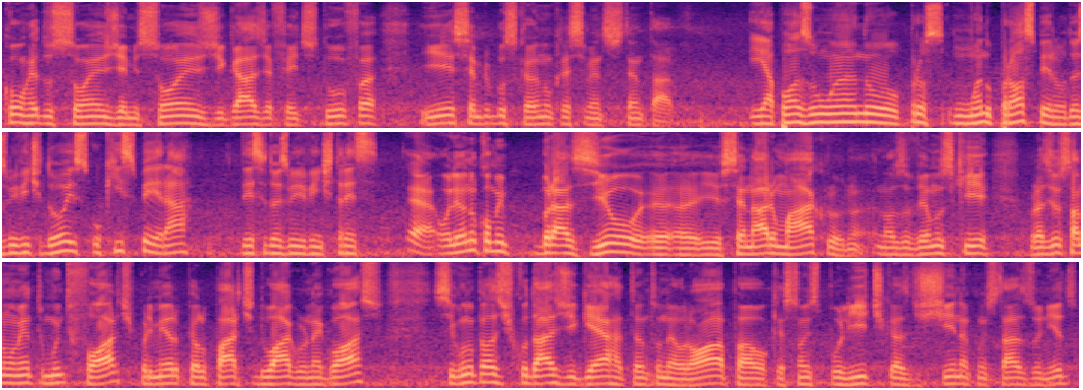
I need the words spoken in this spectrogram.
com reduções de emissões de gás de efeito estufa e sempre buscando um crescimento sustentável. E após um ano, um ano próspero, 2022, o que esperar desse 2023? É, olhando como Brasil eh, eh, e cenário macro, nós vemos que o Brasil está num momento muito forte, primeiro pelo parte do agronegócio, segundo pelas dificuldades de guerra, tanto na Europa ou questões políticas de China com os Estados Unidos.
